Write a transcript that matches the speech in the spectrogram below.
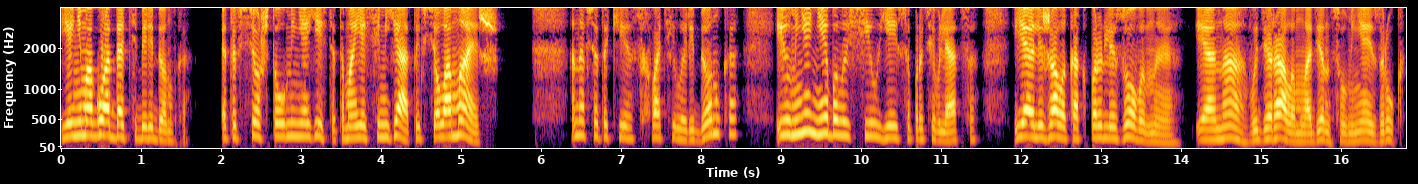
«Я не могу отдать тебе ребенка. Это все, что у меня есть, это моя семья, ты все ломаешь» она все-таки схватила ребенка, и у меня не было сил ей сопротивляться. Я лежала как парализованная, и она выдирала младенца у меня из рук.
